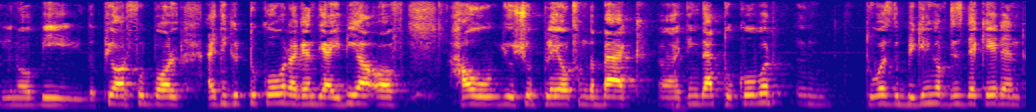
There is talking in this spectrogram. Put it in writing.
you know be the pure football i think it took over again the idea of how you should play out from the back. Uh, i think that took over in, towards the beginning of this decade and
